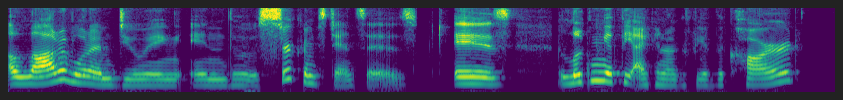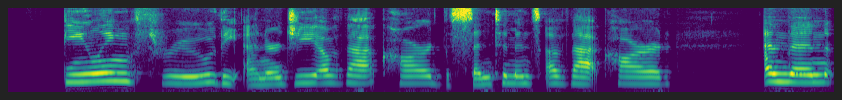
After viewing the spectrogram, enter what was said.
A lot of what I'm doing in those circumstances is looking at the iconography of the card feeling through the energy of that card, the sentiments of that card, and then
